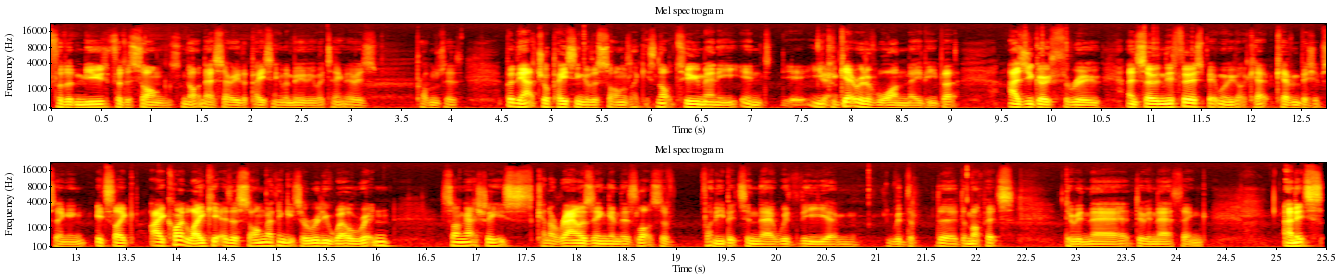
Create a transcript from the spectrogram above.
for the mu- for the songs, not necessarily the pacing of the movie, which I think there is problems with. But the actual pacing of the songs, like it's not too many. In you Yeah. could get rid of one maybe, but as you go through, and so in the first bit when we got Ke- Kevin Bishop singing, it's like I quite like it as a song. I think it's a really well written song. Actually, it's kind of rousing, and there's lots of funny bits in there with the um, with the, the the Muppets doing their doing their thing and it's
